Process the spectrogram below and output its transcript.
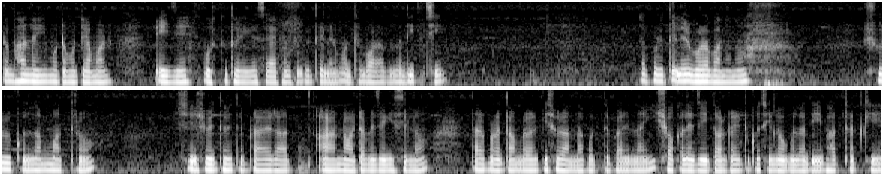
তো ভালোই, মোটামুটি আমার এই যে প্রস্তুত হয়ে গেছে, এখন শুধু তেলের মধ্যে বড়াগুলো দিচ্ছি। তারপরে তেলের বড়া বানানো শুরু করলাম মাত্র। শেষ হইতে হইতে প্রায় রাত আর নয়টা বেজে গেছিল। তারপরে তো আমরা আর কিছু রান্না করতে পারি নাই। সকালে যেই তরকারিটুকু ছিল ওগুলো দিয়ে ভাত টাত খেয়ে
